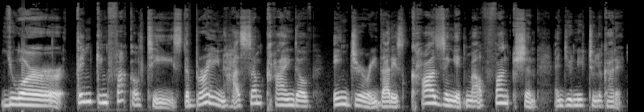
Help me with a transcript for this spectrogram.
your thinking faculties, the brain has some kind of injury that is causing it malfunction and you need to look at it.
